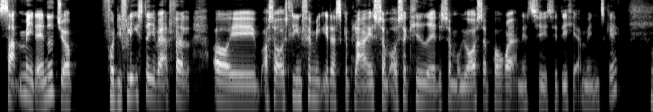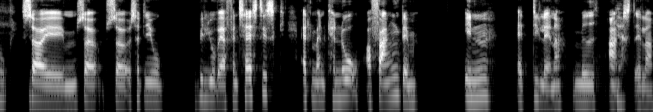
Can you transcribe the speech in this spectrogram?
sammen med et andet job, for de fleste i hvert fald, og, øh, og så også lige en familie, der skal plejes, som også er ked af det, som jo også er pårørende til, til det her menneske. Ikke? Okay. Så, øh, så, så, så det jo, vil jo være fantastisk, at man kan nå at fange dem, inden at de lander med angst ja. eller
